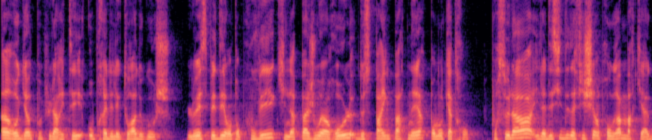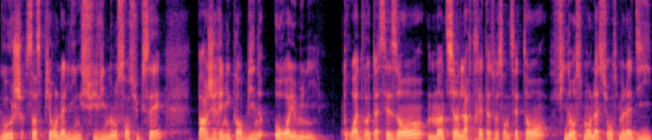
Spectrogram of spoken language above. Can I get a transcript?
un regain de popularité auprès de l'électorat de gauche. Le SPD entend prouver qu'il n'a pas joué un rôle de sparring partner pendant 4 ans. Pour cela, il a décidé d'afficher un programme marqué à gauche, s'inspirant de la ligne suivie non sans succès par Jérémy Corbyn au Royaume-Uni. Droit de vote à 16 ans, maintien de la retraite à 67 ans, financement de l'assurance maladie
